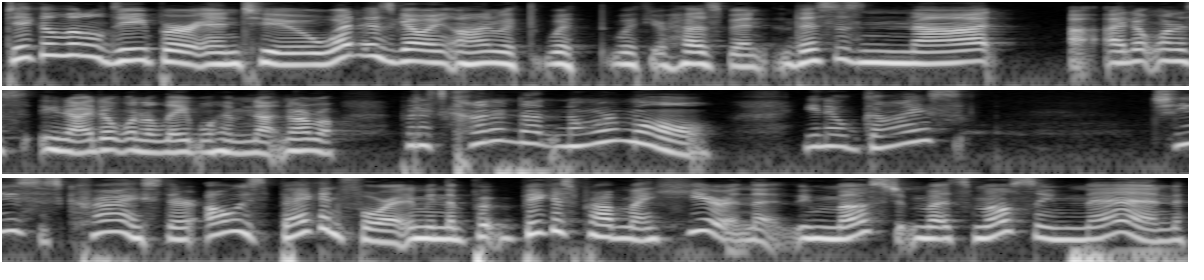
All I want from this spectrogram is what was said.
dig a little deeper into what is going on with, with, with your husband. This is not I don't want to, you know, I don't want to label him not normal, but it's kind of not normal. You know, guys, Jesus Christ, they're always begging for it. I mean, the p- biggest problem I hear, and that most, it's mostly men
